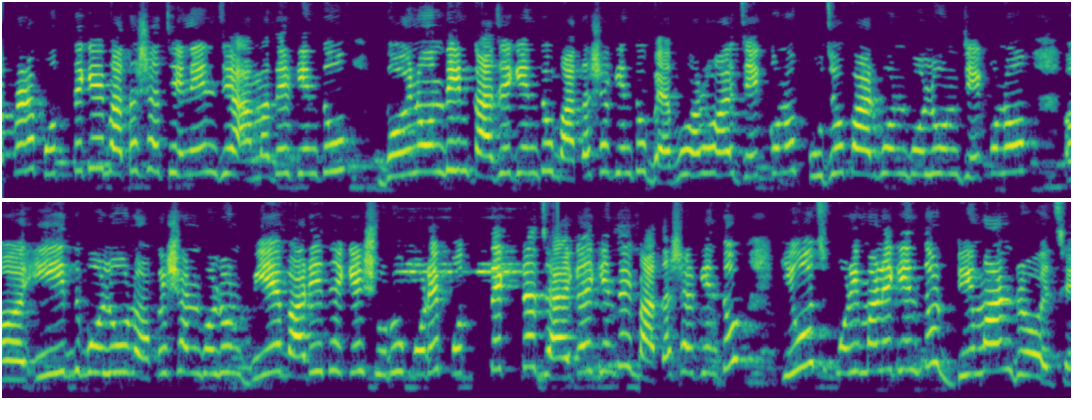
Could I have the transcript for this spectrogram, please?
আপনারা প্রত্যেকেই বাতাসা চেনেন যে আমাদের কিন্তু দৈনন্দিন কাজে কিন্তু বাতাসা কিন্তু ব্যবহার হয়। যে কোনো পুজো পার্বণ বলুন, যে কোনো ঈদ বলুন অকেশন বলুন, বিয়ে বাড়ি থেকে শুরু করে প্রত্যেকটা জায়গায় কিন্তু এই বাতাসার কিন্তু হিউজ পরিমাণে কিন্তু ডিমান্ড রয়েছে।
